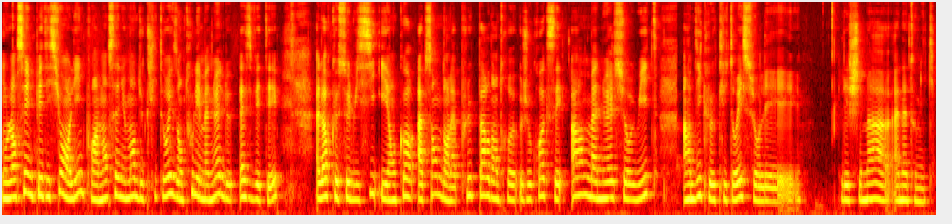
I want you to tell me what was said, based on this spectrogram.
ont lancé une pétition en ligne pour un enseignement du clitoris dans tous les manuels de SVT, alors que celui-ci est encore absent dans la plupart d'entre eux. Je crois que c'est un manuel sur huit indique le clitoris sur les, les schémas anatomiques.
